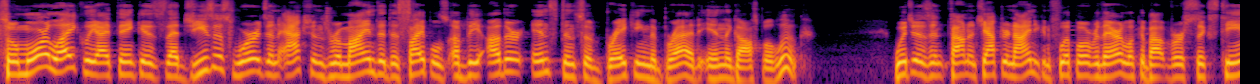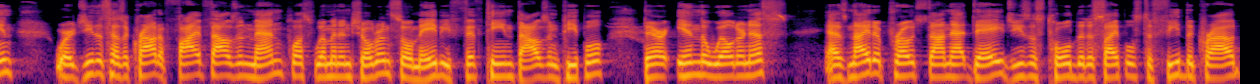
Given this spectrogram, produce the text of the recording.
So, more likely, I think, is that Jesus' words and actions remind the disciples of the other instance of breaking the bread in the Gospel of Luke, which is found in chapter 9. You can flip over there, look about verse 16, where Jesus has a crowd of 5,000 men plus women and children, so maybe 15,000 people. They're in the wilderness. As night approached on that day, Jesus told the disciples to feed the crowd.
